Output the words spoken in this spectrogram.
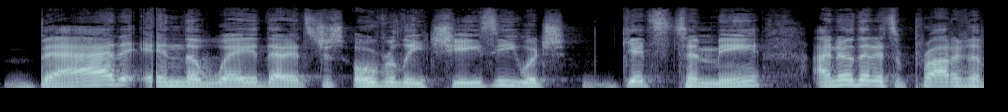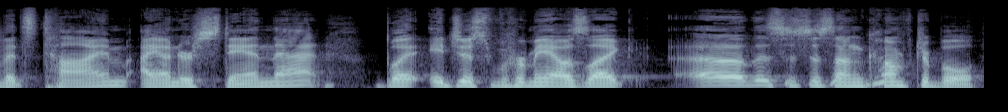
bad in the way that it's just overly cheesy, which gets to me. I know that it's a product of its time. I understand that. But it just, for me, I was like, oh, this is just uncomfortable.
